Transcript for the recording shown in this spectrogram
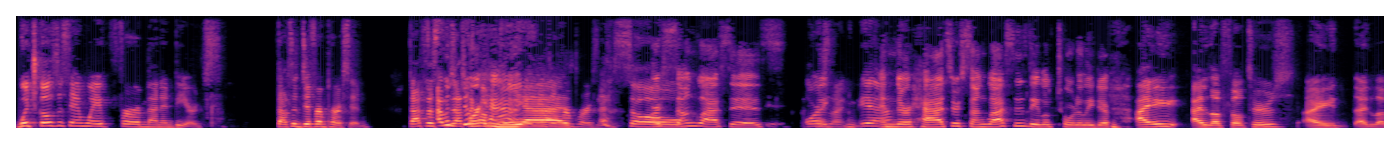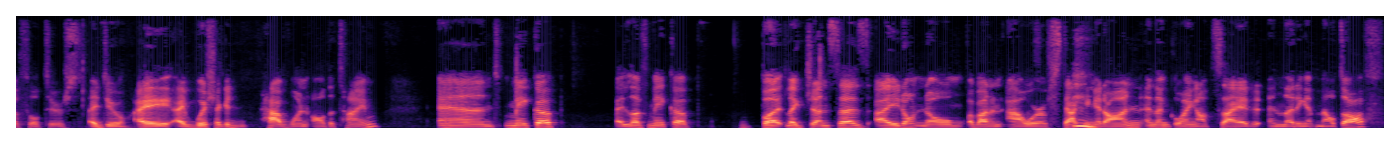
Which goes the same way for men and beards. That's a different person. That's a, I was that's just- a completely Yes. different person. So, Or sunglasses, or like, sun- yeah. and their hats or sunglasses, they look totally different. I I love filters. I I love filters. I do. I I wish I could have one all the time. And makeup, I love makeup, but like Jen says, I don't know about an hour of stacking it on and then going outside and letting it melt off.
